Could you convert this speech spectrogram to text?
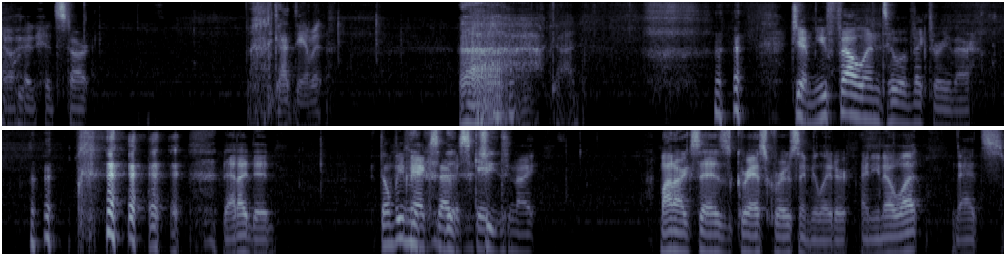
go ahead, hit start. God damn it. Ah, God. Jim, you fell into a victory there. That I did. Don't be mad 'cause I've escaped she- tonight. Monarch says grass grow simulator, and you know what? That's.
